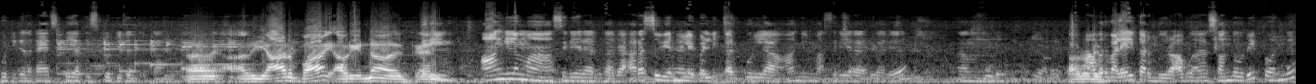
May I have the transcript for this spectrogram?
கூட்டிட்டு வந்திருக்காங்க எஸ்பி ஆஃபீஸ் கூட்டிட்டு வந்திருக்காங்க அது யாருப்பா? அவர் என்ன ஆங்கிலம் ஆசிரியரா இருக்காரு. அரசு உயர்நிலைப் பள்ளி கற்பூர்ல ஆங்கிலம் ஆசிரியரா இருக்காரு. அவர் வளையல் கரும்பு சொந்த ஊர் இப்போ வந்து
